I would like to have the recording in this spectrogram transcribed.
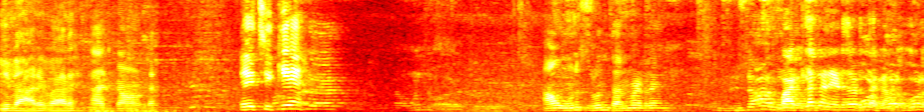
ಕಾಕ ಅಯ್ಯೋ ನೀ ಬಾರೆ ಬಾರೆ ನಾಟಕ ಮಾಡ್ಬಿಟ್ಟ ಏ ಚಿಕ್ಕಿ ಅವ್ ಉಣಸ್ರು ಅಂತ ಅನ್ ಮಾಡ್ರಿ ಬಾಟ್ಲ ಕಣ ಹಿಡ್ದೋಡ್ ತಗೊಂಡ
